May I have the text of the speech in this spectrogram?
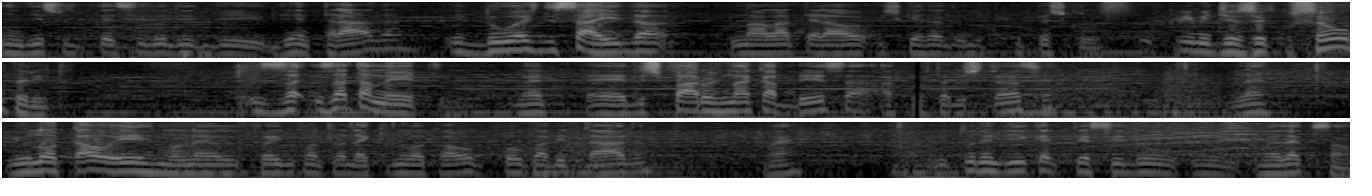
indício de tecido de, de, de entrada e duas de saída na lateral esquerda do, do pescoço. O crime de execução, perito? Exa exatamente. Né? É, disparos na cabeça a curta distância. Né? E o local ermo, né? Ele foi encontrado aqui no local pouco habitado. Né? E tudo indica ter sido um, uma execução.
